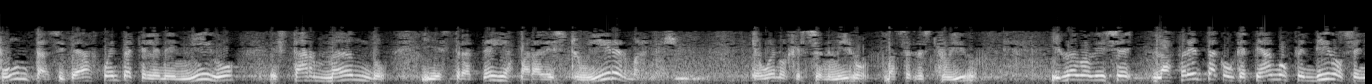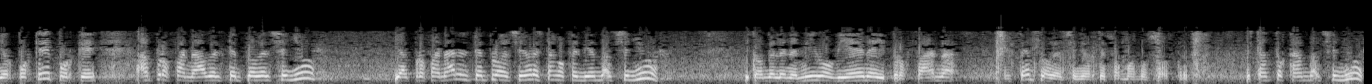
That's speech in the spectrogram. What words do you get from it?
puntas y te das cuenta que el enemigo está armando y estrategias para destruir, hermanos. Qué bueno que ese enemigo va a ser destruido. Y luego dice, la afrenta con que te han ofendido, Señor. ¿Por qué? Porque han profanado el templo del Señor. Y al profanar el templo del Señor están ofendiendo al Señor. Y cuando el enemigo viene y profana el templo del Señor que somos nosotros, están tocando al Señor.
